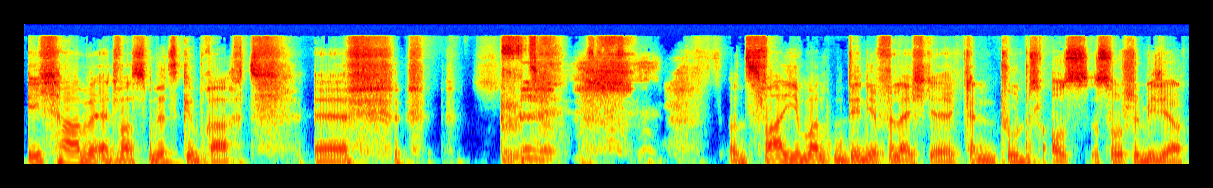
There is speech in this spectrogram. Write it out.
Ich habe etwas mitgebracht. Äh, und zwar jemanden, den ihr vielleicht äh, kennen tut aus Social Media.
